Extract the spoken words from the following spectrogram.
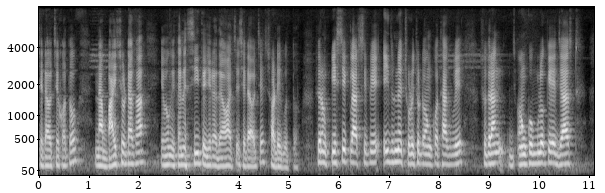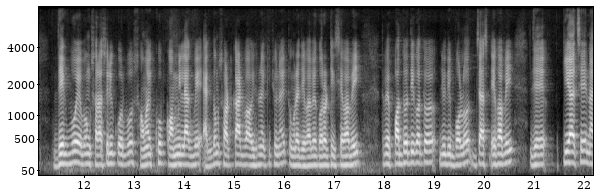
সেটা হচ্ছে কত? না, বাইশশো টাকা এবং এখানে সিতে যেটা দেওয়া আছে সেটা হচ্ছে সঠিক উত্তর। সুতরাং পিএসসি ক্লাসশিপে এই ধরনের ছোটো ছোটো অঙ্ক থাকবে। সুতরাং অঙ্কগুলোকে জাস্ট দেখব এবং সরাসরি করব। সময় খুব কমই লাগবে, একদম শর্টকাট বা ওই ধরনের কিছু নয়। তোমরা যেভাবে করো ঠিক সেভাবেই। তবে পদ্ধতিগত যদি বলো জাস্ট এভাবেই যে কি আছে না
